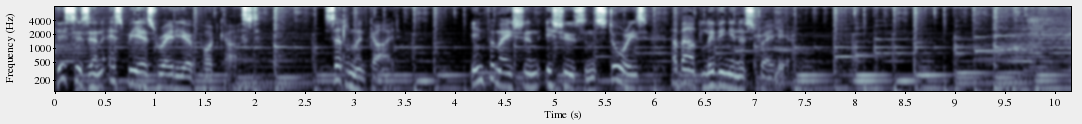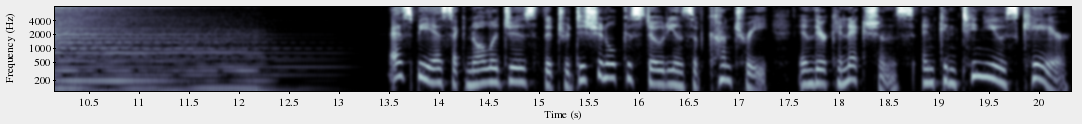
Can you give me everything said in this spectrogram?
This is an SBS radio podcast. Settlement Guide. Information, issues, and stories about living in Australia. SBS acknowledges the traditional custodians of country in their connections and continuous care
